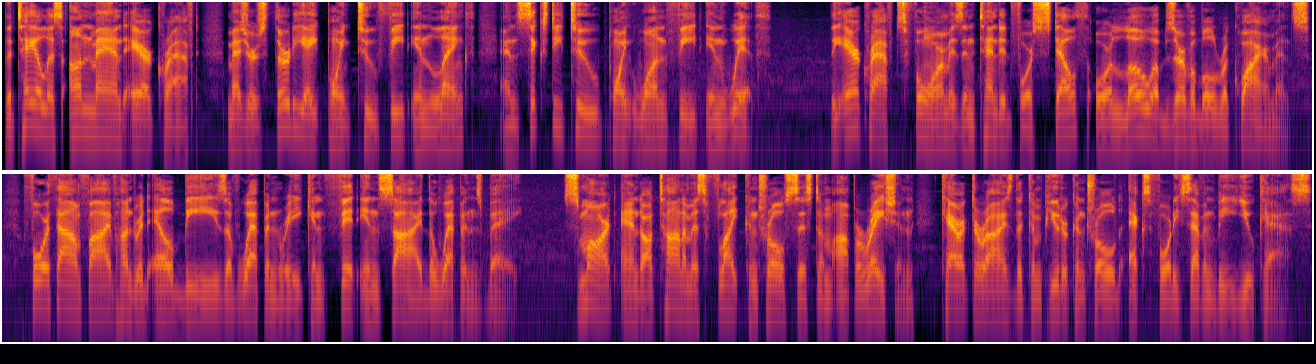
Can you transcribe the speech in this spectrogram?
The tailless unmanned aircraft measures 38.2 feet in length and 62.1 feet in width. The aircraft's form is intended for stealth or low observable requirements. 4,500 lbs of weaponry can fit inside the weapons bay. Smart and autonomous flight control system operation characterize the computer-controlled X-47B UCAS.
